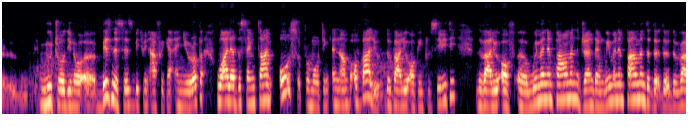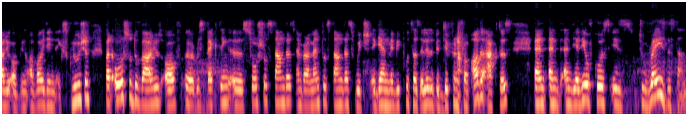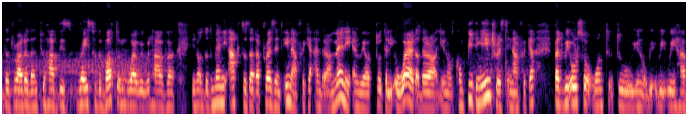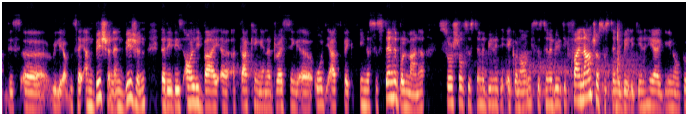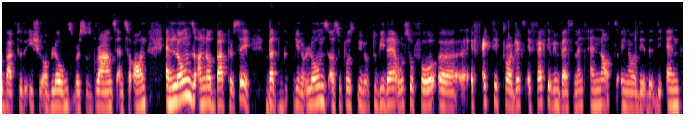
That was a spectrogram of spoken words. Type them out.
mutual you know uh, businesses between africa and europe while at the same time also promoting a number of values the value of inclusivity the value of uh, women empowerment gender and women empowerment the, the the value of you know avoiding exclusion but also the values of uh, respecting uh, social standards environmental standards, which again maybe puts us a little bit different from other actors. And and and the idea, of course, is to raise the standard rather than to have this race to the bottom where we would have, uh, you know, the, the, many actors that are present in Africa, and there are many, and we are totally aware that there are, you know, competing interests in Africa. But we also want to, to you know, we, we, we have this uh, really, I would say, ambition and vision that it is only by uh, attacking and addressing uh, all the aspects in a sustainable manner social sustainability, economic sustainability, financial sustainability. And here, you know, go back to the issue of loans versus grants and so on. And loans are not bad per se, but you know, loans are supposed, you know, to be there also for uh, effective projects, effective investment, and not, you know, the the, the end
